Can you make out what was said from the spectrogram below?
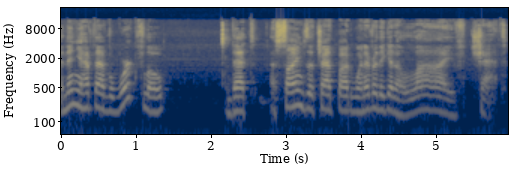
and then you have to have a workflow that assigns the chatbot whenever they get a live chat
